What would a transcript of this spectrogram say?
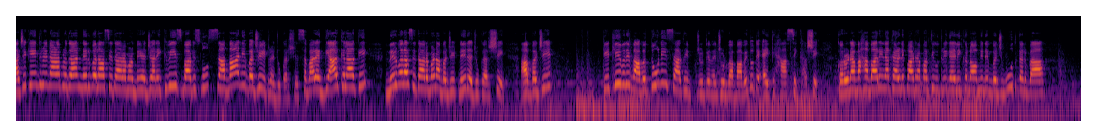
આજે કેન્દ્રીય નાણાપ્રધાન નિર્મલા સીતારમણ બે હજાર એકવીસ બાવીસનું સામાન્ય બજેટ રજૂ કરશે. સવારે અગિયાર કલાકે નિર્મલા સીતારમણ આ બજેટને રજૂ કરશે. આ બજેટ કેટલી બધી બાબતોની સાથે તેને જોડવામાં આવે તો તે ઐતિહાસિક હશે. કોરોના મહામારીના કારણે પાટા પરથી ઉતરી ગયેલી ઇકોનોમીને મજબૂત કરવા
